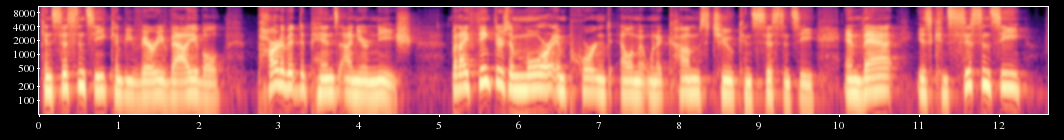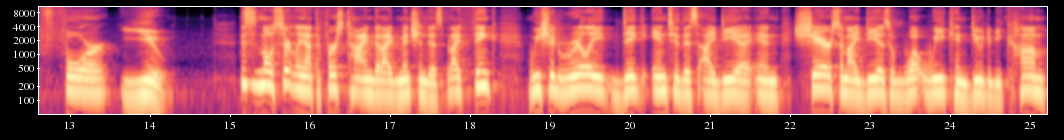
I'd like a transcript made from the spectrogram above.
consistency can be very valuable. Part of it depends on your niche. But I think there's a more important element when it comes to consistency, and that is consistency for you. This is most certainly not the first time that I've mentioned this, but I think we should really dig into this idea and share some ideas of what we can do to become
